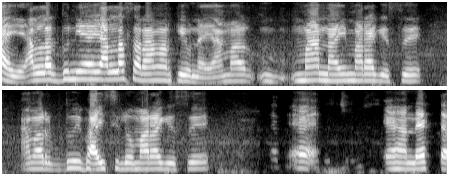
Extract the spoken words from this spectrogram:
নাই। আল্লাহর দুনিয়ায় আল্লাহ ছাড়া আমার কেউ নাই। আমার মা নাই মারা গেছে। আমার দুই ভাই ছিল মারা গেছে। এখন একটা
